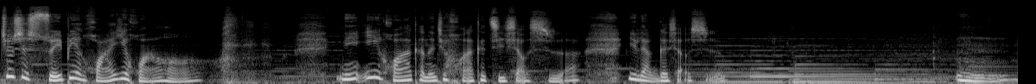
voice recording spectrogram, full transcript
就是随便划一划哦。你一划可能就划个几小时啊，一两个小时。嗯，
